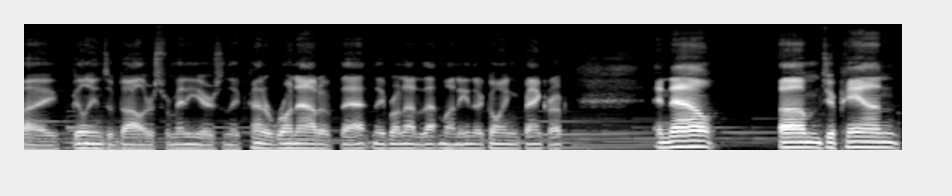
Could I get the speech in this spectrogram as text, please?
by billions of dollars for many years, and they've kind of run out of that, and they've run out of that money, and they're going bankrupt. And now, um, Japan,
